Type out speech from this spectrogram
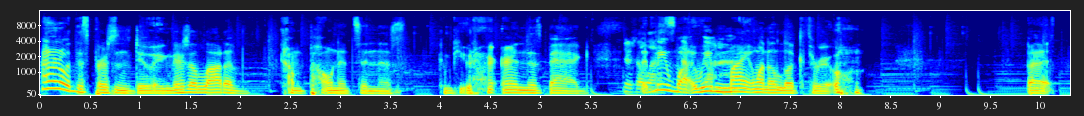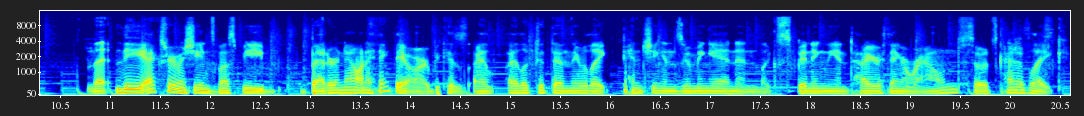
I don't know what this person's doing. There's a lot of components in this computer or in this bag." That we wa- we might want to look through. but the, the X-ray machines must be better now, and I think they are because I I looked at them. They were like pinching and zooming in and like spinning the entire thing around. So it's kind of like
